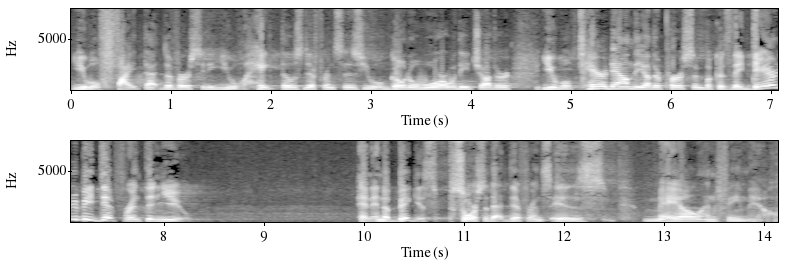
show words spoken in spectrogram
you will fight that diversity. You will hate those differences. You will go to war with each other. You will tear down the other person because they dare to be different than you. And, and the biggest source of that difference is male and female.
